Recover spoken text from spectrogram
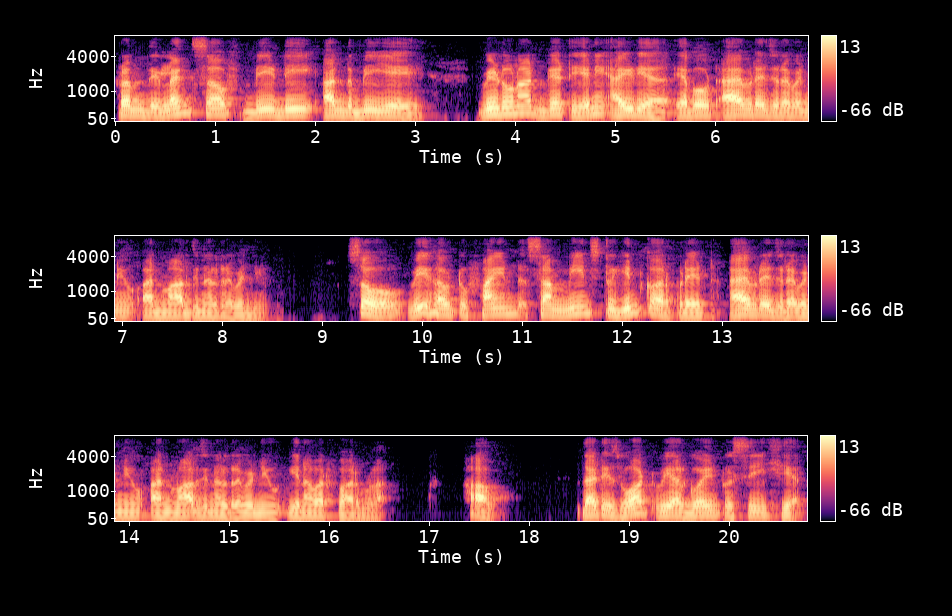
From the lengths of BD and BA, we do not get any idea about average revenue and marginal revenue. So, we have to find some means to incorporate average revenue and marginal revenue in our formula. How? That is what we are going to see here.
